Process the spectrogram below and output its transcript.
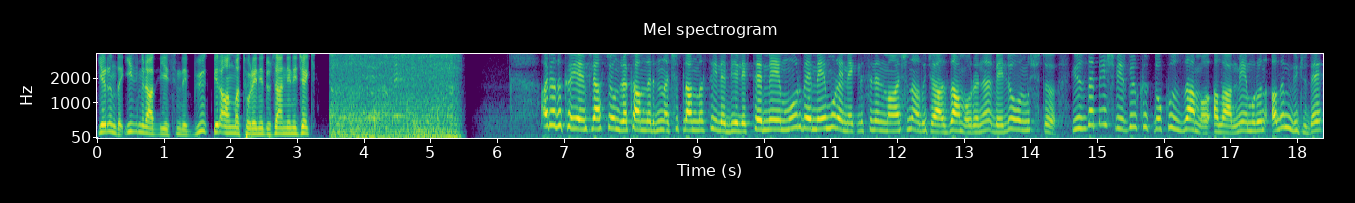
yarın da İzmir Adliyesi'nde büyük bir anma töreni düzenlenecek. Aralık ayı enflasyon rakamlarının açıklanmasıyla birlikte memur ve memur emeklisinin maaşını alacağı zam oranı belli olmuştu. %5,49 zam alan memurun alım gücü de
